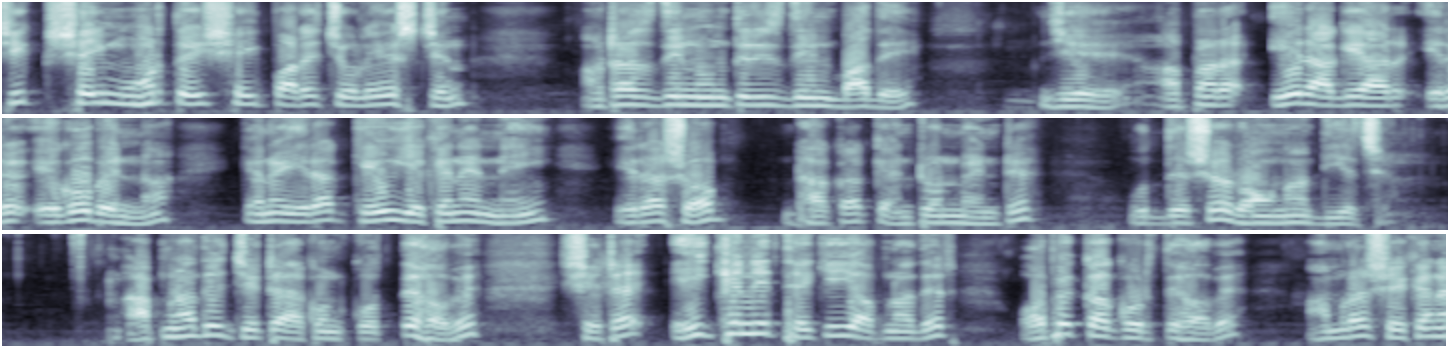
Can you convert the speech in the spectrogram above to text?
ঠিক সেই মুহূর্তেই সেই পারে চলে এসছেন। আঠাশ দিন, উনত্রিশ দিন বাদে যে আপনারা এর আগে আর এর এগোবেন না, কেন এরা কেউই এখানে নেই। এরা সব ঢাকা ক্যান্টনমেন্টে উদ্দেশ্যে রওনা দিয়েছে। আপনাদের যেটা এখন করতে হবে, সেটা এইখানে থেকেই আপনাদের অপেক্ষা করতে হবে। আমরা সেখানে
